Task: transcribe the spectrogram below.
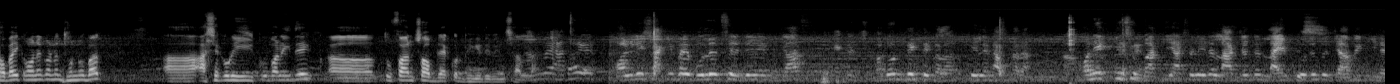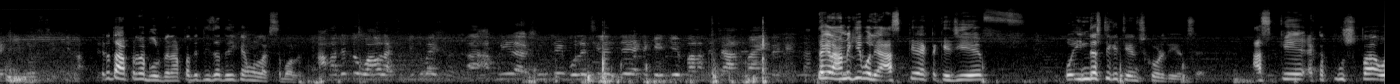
সবাইকে অনেক অনেক ধন্যবাদ। আশা করি কুরবানিতে আহ, তুফান সব রেকর্ড ভেঙে দেবে ইনশাল্লাহ অলরেডি সাকিব ভাই বলেছে যে জাস্ট একটা ঝলক দেখতে পেলেন আপনারা। অনেক কিছু বাকি আসলে এটা লার্জার দেন লাইভ পর্যন্ত যাবে কিনা কি বলছি এটা তো আপনারা বলবেন আপনাদের টিজার দেখে কেমন লাগছে বলেন? আমাদের তো ওয়াও লাগছে কিন্তু ভাই আপনি শুরুতেই বলেছিলেন যে একটা কেজিএফ বানাতে চান বা দেখেন আমি কি বলি আজকে একটা কেজিএফ ও ইন্ডাস্ট্রিকে চেঞ্জ করে দিয়েছে। আজকে একটা পুষ্পা ও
